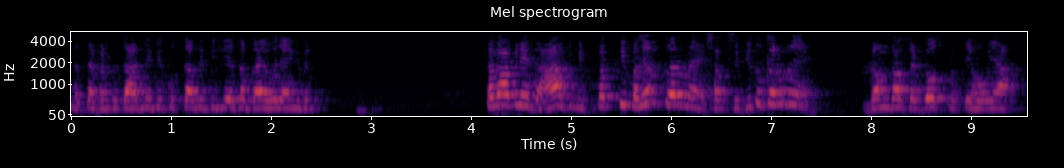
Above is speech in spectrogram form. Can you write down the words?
चलता फिरता तो आदमी भी, कुत्ता भी, बिल्ली सब गाय हो जाएँगे फिर। तब आपने कहा कि वित्पत्ति भले कर रहे हैं, शब्द सिद्धि तो कर रहे हैं। गमदा से डोस प्रत्यय हो गया।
